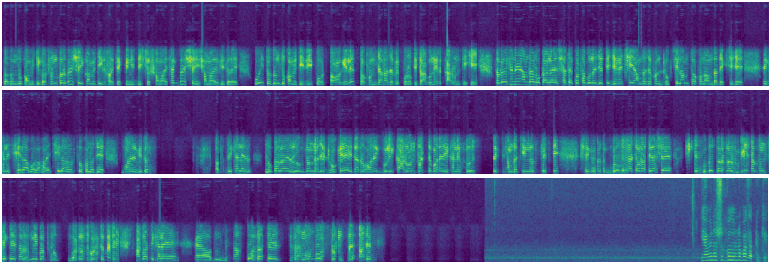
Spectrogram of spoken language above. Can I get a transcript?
তদন্ত কমিটি গঠন করবে। সেই কমিটির হয়তো একটি নির্দিষ্ট সময় থাকবে। সেই সময়ের ভিতরে ওই তদন্ত কমিটির রিপোর্ট পাওয়া গেলে তখন জানা যাবে প্রকৃত আগুনের কারণটি কি। তবে এখানে আমরা লোকালয়ের সাথে কথা বলে যেটি জেনেছি, আমরা যখন ঢুকছিলাম তখন আমরা দেখছি যে এখানে শিলা বলা হয়। শিলার অর্থ হলো যে মনের ভিতর অর্থাৎ এখানের লোকালয়ের লোকজনরা যে ঢোকে, এটার অনেকগুলি কারণ থাকতে পারে। এখানে গরু দেখতে আমরা চিহ্ন দেখেছি সেখানে গরু যারা চড়াতে আসে সেই গরু চড়ানোর বীজ আগুন থেকে তার অগ্নিপাত ঘটনা ঘটতে পারে। আবার এখানে তাদের ইয়ামিন অসংখ্য ধন্যবাদ আপনাকে।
